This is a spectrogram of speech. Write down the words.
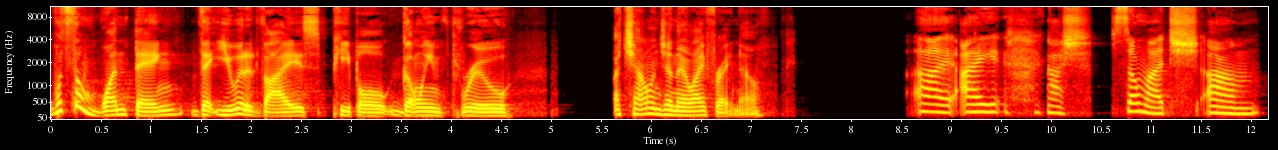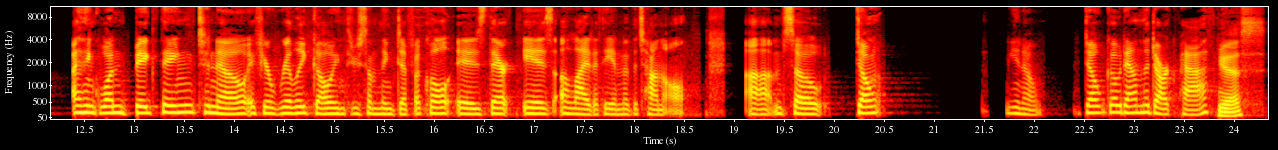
what's the one thing that you would advise people going through a challenge in their life right now? Uh, I, gosh, so much. Um, I think one big thing to know if you're really going through something difficult is there is a light at the end of the tunnel. Um, so don't, you know, don't go down the dark path. Yes.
